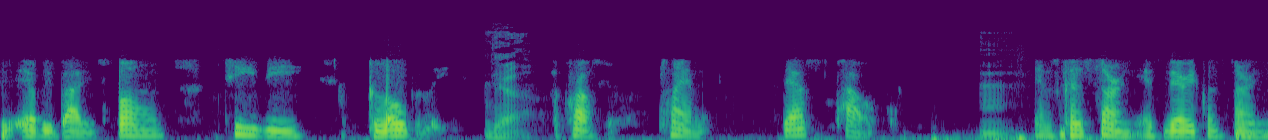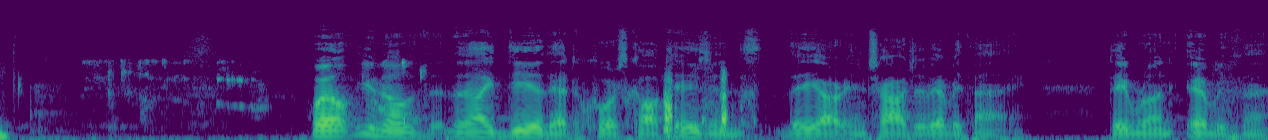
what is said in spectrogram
to everybody's phone, TV, globally Yeah. across the planet. That's powerful Mm. and it's concerning. It's very concerning. Well, you know, the, the idea that, of course, Caucasians, they are in charge of everything. They run everything.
